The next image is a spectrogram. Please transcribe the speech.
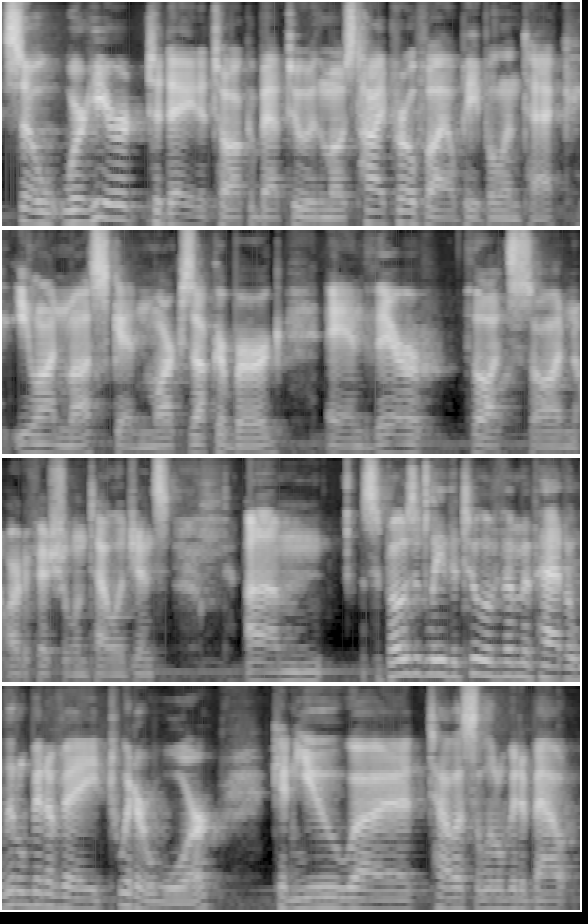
So, we're here today to talk about two of the most high profile people in tech Elon Musk and Mark Zuckerberg, and their thoughts on artificial intelligence. Um, supposedly, the two of them have had a little bit of a Twitter war. Can you uh, tell us a little bit about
